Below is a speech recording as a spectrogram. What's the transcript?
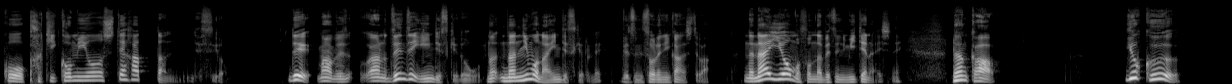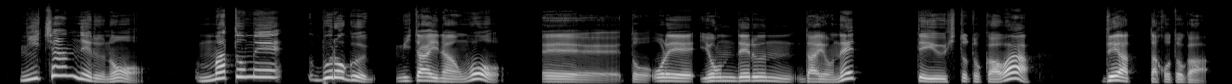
こう書き込みをしてはったんですよ。でまああの全然いいんですけど何にもないんですけどね別にそれに関しては。内容もそんな別に見てないしね。なんかよく2チャンネルのまとめブログみたいなんをえー、と俺読んでるんだよねっていう人とかは出会ったことが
